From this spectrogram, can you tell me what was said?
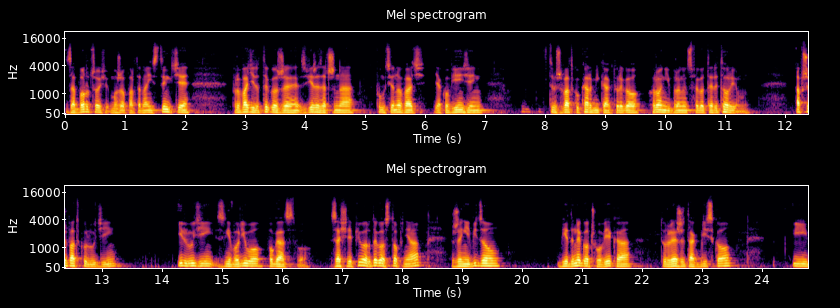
zaborczość, może oparta na instynkcie, prowadzi do tego, że zwierzę zaczyna funkcjonować jako więzień, w tym przypadku karmika, którego chroni, broniąc swego terytorium. A w przypadku ludzi, ilu ludzi zniewoliło bogactwo, zaślepiło do tego stopnia, że nie widzą biednego człowieka, który leży tak blisko i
